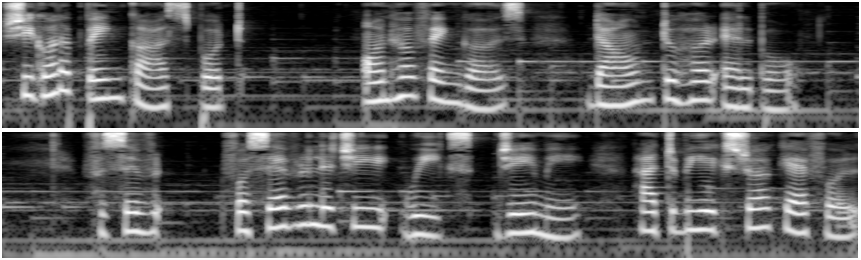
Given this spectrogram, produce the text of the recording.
She got a pink cast put on her fingers down to her elbow. For, sev- for several itchy weeks, Jamie had to be extra careful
